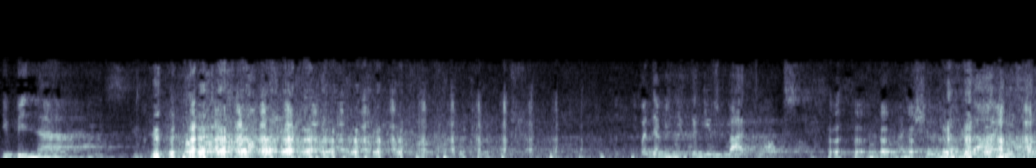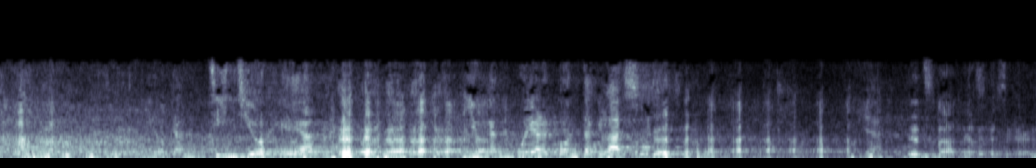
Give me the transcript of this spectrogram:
It'd be nice. but I mean, you can use Botox. I'm sure no lines. Can tint your hair. You can wear contact glasses. Yeah. It's not necessary.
